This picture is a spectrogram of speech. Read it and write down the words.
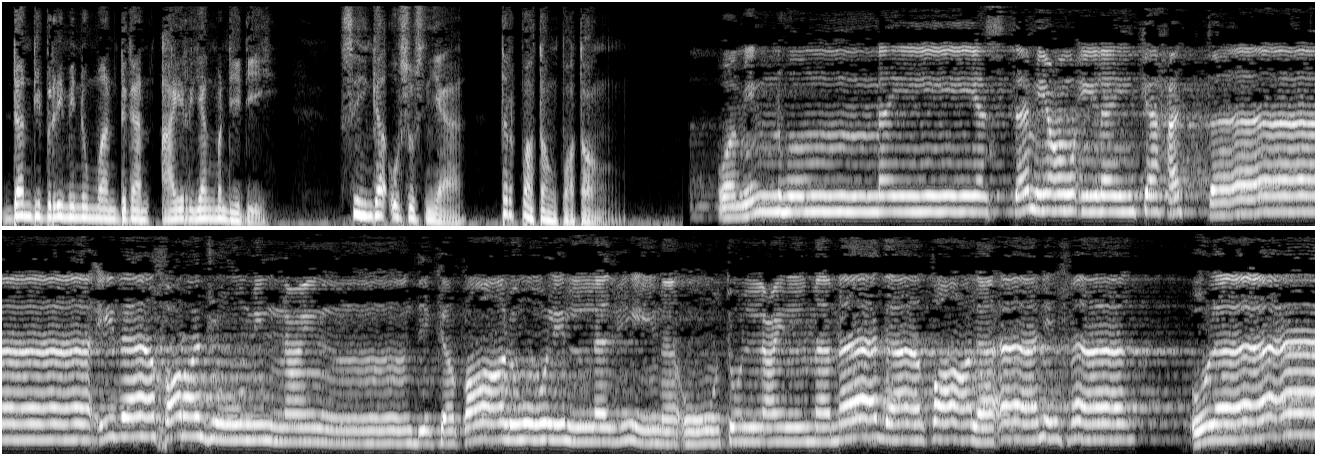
dan diberi minuman dengan air yang mendidih, sehingga ususnya terpotong-potong? ومنهم من يستمع اليك حتى اذا خرجوا من عندك قالوا للذين اوتوا العلم ماذا قال انفا أولئك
